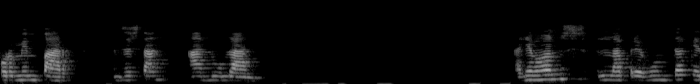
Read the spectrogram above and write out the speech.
formem part. Ens estan anul·lant. Llavors, la pregunta que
